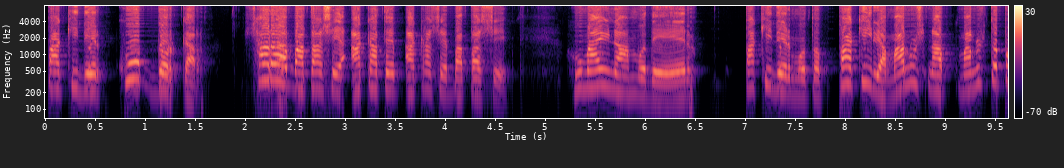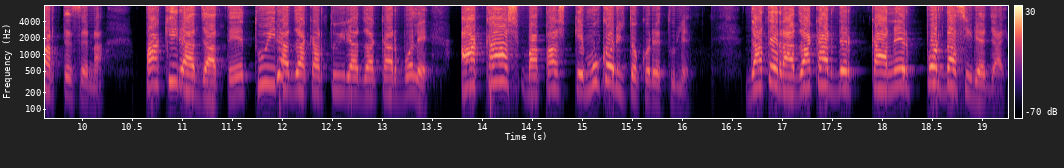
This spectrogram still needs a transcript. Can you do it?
পাখিদের খুব দরকার। সারা বাতাসে, আকাতে, আকাশে বাতাসে হুমায়ুন আহমদের পাখিদের মতো পাখিরা, মানুষ না, মানুষ তো পারতেছে না। পাখিরা যাতে তুই রাজাকার তুই রাজাকার বলে আকাশ বাতাসকে মুখরিত করে তুলে, যাতে রাজাকারদের কানের পর্দা ছিঁড়ে যায়।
